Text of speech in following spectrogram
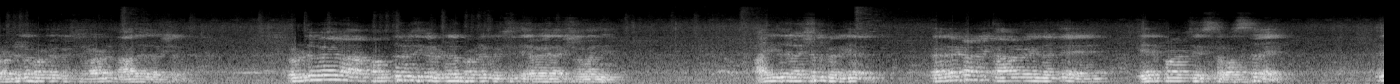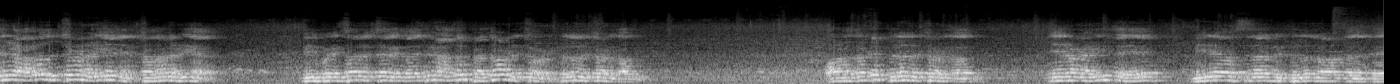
రొట్టెల పండుగ వచ్చిన వాడు నాలుగు లక్షలు. రెండు వేల పంతొమ్మిదికి రొట్టెల పండుగ వచ్చింది ఇరవై లక్షల మంది. ఐదు లక్షలు పెరిగారు పెరగటానికి కారణం ఏంటంటే ఏర్పాటు చేసిన వస్తలే. నేను ఆ రోజు వచ్చేవాడు అడిగాను నేను చాలా అడిగాను మీరు పోయినసారి వచ్చారు కదా ఎందుకంటే అందరూ పెద్దవాడు వచ్చేవాడు పిల్లలు వచ్చేవాడు కాదు. వాళ్ళతోటే పిల్లలు వచ్చేవాడు కాదు. నేను వాళ్ళు అడిగితే మీరే వస్తున్నారు మీ పిల్లలు రావట్లేదంటే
